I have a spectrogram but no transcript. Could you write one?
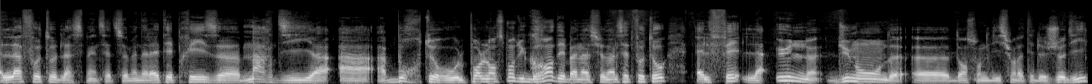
La photo de la semaine cette semaine, elle a été prise euh, mardi à, à, Bourteroule pour le lancement du grand débat national. Cette photo, elle fait la une du monde euh, dans son édition datée de jeudi.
